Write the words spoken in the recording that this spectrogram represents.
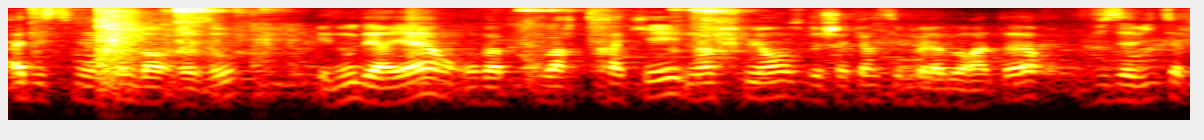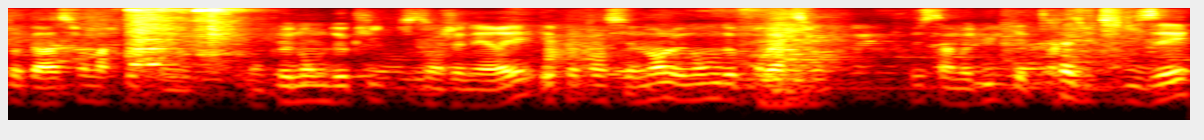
à destination de leur réseau. Et nous, derrière, on va pouvoir traquer l'influence de chacun de ces collaborateurs vis-à-vis de cette opération marketing. Donc le nombre de clics qu'ils ont générés et potentiellement le nombre de conversions. C'est un module qui est très utilisé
